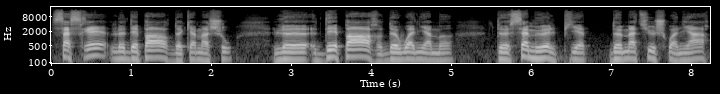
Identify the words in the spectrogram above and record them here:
ça serait le départ de Camacho, le départ de Wanyama, de Samuel Piet, de Mathieu Chouanière.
